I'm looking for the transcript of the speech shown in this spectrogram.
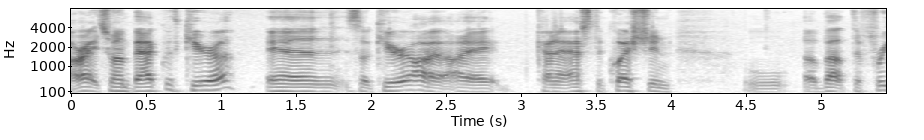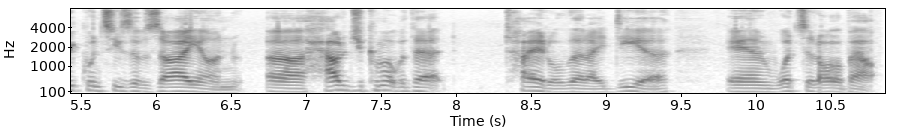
All right, so I'm back with Kira. And so, Kira, I, I kind of asked the question about the frequencies of Zion. Uh, how did you come up with that title, that idea, and what's it all about?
